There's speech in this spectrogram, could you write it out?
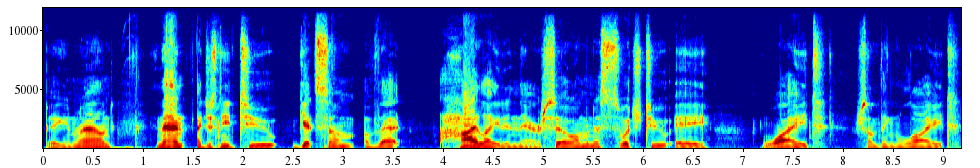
big and round and then I just need to get some of that highlight in there so I'm going to switch to a white or something light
